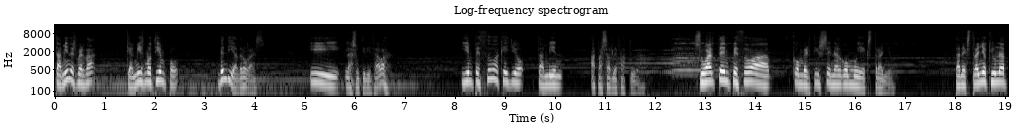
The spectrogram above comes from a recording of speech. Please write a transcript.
también es verdad que al mismo tiempo vendía drogas y las utilizaba. Y empezó aquello también a pasarle factura. Su arte empezó a convertirse en algo muy extraño. Tan extraño que una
